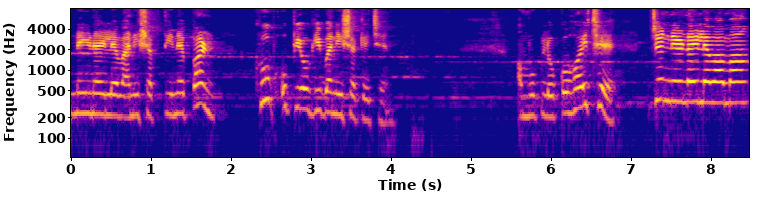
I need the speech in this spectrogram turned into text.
નિર્ણય લેવાની શક્તિને પણ ખૂબ ઉપયોગી બની શકે છે. અમુક લોકો હોય છે જે નિર્ણય લેવામાં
